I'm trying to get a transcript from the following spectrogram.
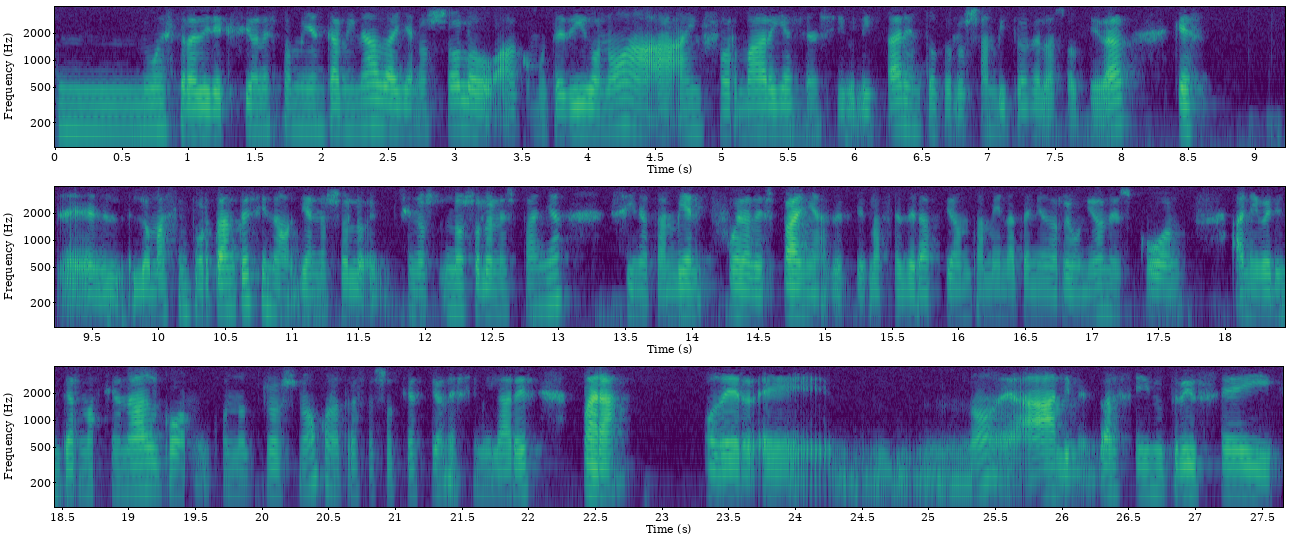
nuestra dirección está muy encaminada ya no solo a, como te digo, ¿no? a, informar y a sensibilizar en todos los ámbitos de la sociedad, que es lo más importante, sino ya no solo, sino, no solo en España, sino también fuera de España. Es decir, la Federación también ha tenido reuniones con a nivel internacional con, con otros, ¿no? con otras asociaciones similares para poder eh, ¿no? alimentarse y nutrirse y,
